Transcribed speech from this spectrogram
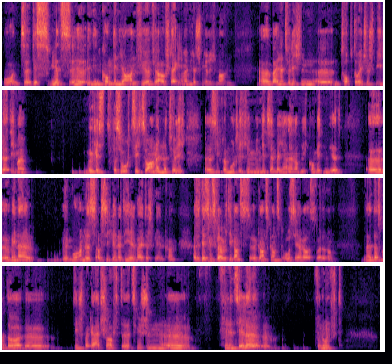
Und äh, das wird es äh, in den kommenden Jahren für, für Aufsteiger immer wieder schwierig machen, äh, weil natürlich ein, ein top-deutscher Spieler, den man möglichst versucht, sich zu angeln, natürlich, sich vermutlich im, im Dezember, Januar noch nicht committen wird, wenn er irgendwo anders auch sicher in der DL weiterspielen kann. Also das ist, glaube ich, die ganz, ganz, ganz große Herausforderung, dass man da den Spagat schafft äh, zwischen äh, finanzieller äh, Vernunft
